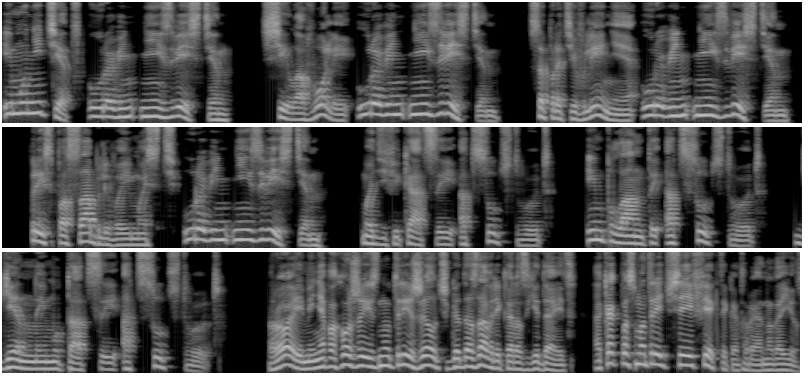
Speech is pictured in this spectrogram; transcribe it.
Иммунитет уровень неизвестен. Сила воли уровень неизвестен. Сопротивление уровень неизвестен. Приспосабливаемость уровень неизвестен. Модификации отсутствуют. Импланты отсутствуют. Генные мутации отсутствуют. Рой, меня, похоже, изнутри желчь годозаврика разъедает. А как посмотреть все эффекты, которые она дает?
